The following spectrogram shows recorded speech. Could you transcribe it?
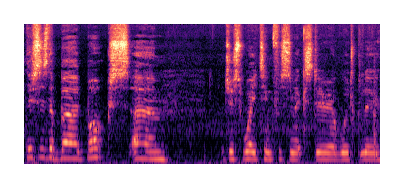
This is the bird box. Um, just waiting for some exterior wood glue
